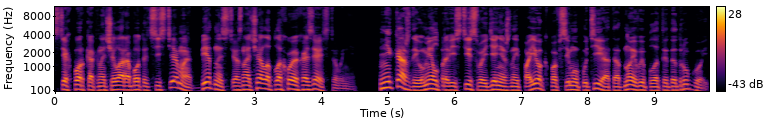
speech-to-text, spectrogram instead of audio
С тех пор, как начала работать система, бедность означала плохое хозяйствование. Не каждый умел провести свой денежный паёк по всему пути от одной выплаты до другой.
